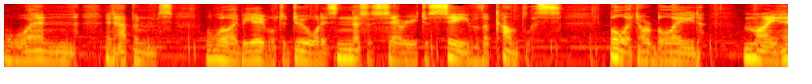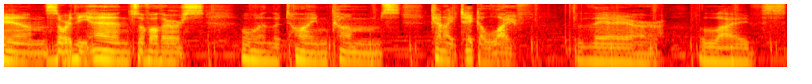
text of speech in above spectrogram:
when it happens, will I be able to do what is necessary to save the countless? Bullet or blade, my hands or the hands of others? When the time comes, can I take a life? Their lives.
